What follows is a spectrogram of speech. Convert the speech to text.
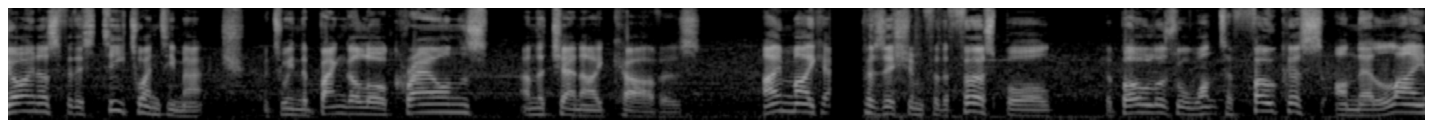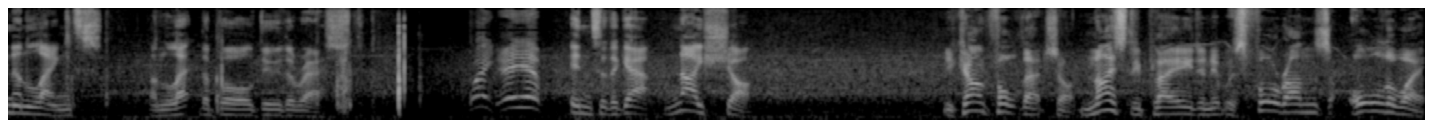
for this T20 match between the Bangalore Crowns and the Chennai Carvers. I'm Mike position for the first ball. The bowlers will want to focus on their line and lengths and let the ball do the rest. Wait, yeah, Into the gap. Nice shot. You can't fault that shot. Nicely played, and it was four runs all the way.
